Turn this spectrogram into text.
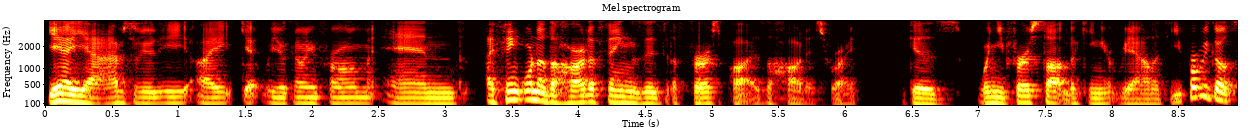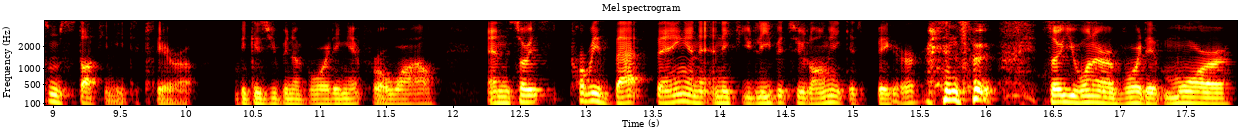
Yeah, yeah, absolutely. I get where you're coming from. And I think one of the harder things is the first part is the hardest, right? Because when you first start looking at reality, you've probably got some stuff you need to clear up because you've been avoiding it for a while. And so it's probably that thing. And, and if you leave it too long, it gets bigger. and so so you want to avoid it more.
